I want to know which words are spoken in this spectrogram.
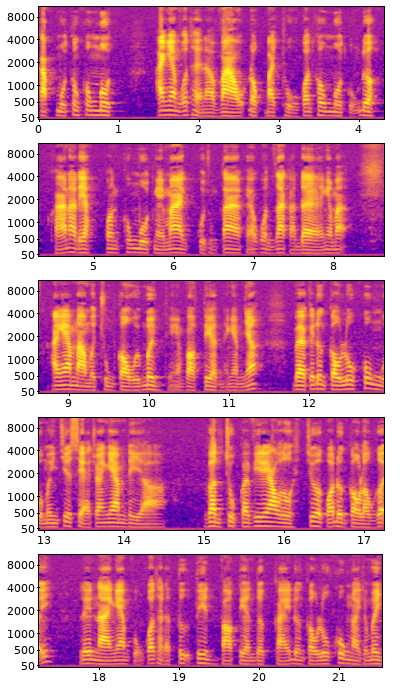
cặp 1001 anh em có thể là vào độc bạch thủ con 01 cũng được khá là đẹp. Con 01 ngày mai của chúng ta khéo còn ra cả đề anh em ạ. Anh em nào mà trùng cầu với mình thì em vào tiền anh em nhé. Về cái đường cầu lô khung của mình chia sẻ cho anh em thì uh, gần chục cái video rồi chưa có đường cầu nào gãy. Nên là anh em cũng có thể là tự tin vào tiền được cái đường cầu lô khung này cho mình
